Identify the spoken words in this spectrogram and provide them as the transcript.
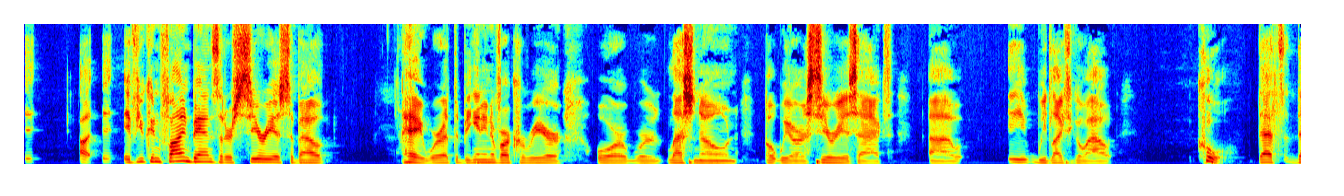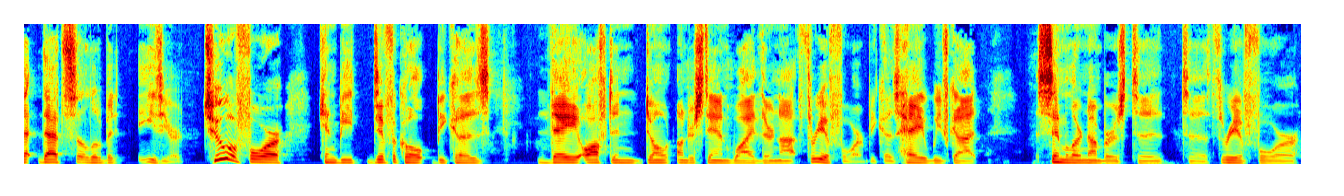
it- uh, if you can find bands that are serious about hey we're at the beginning of our career or we're less known but we are a serious act uh, we'd like to go out cool that's that that's a little bit easier two of four can be difficult because they often don't understand why they're not three of four because hey we've got similar numbers to to three of four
